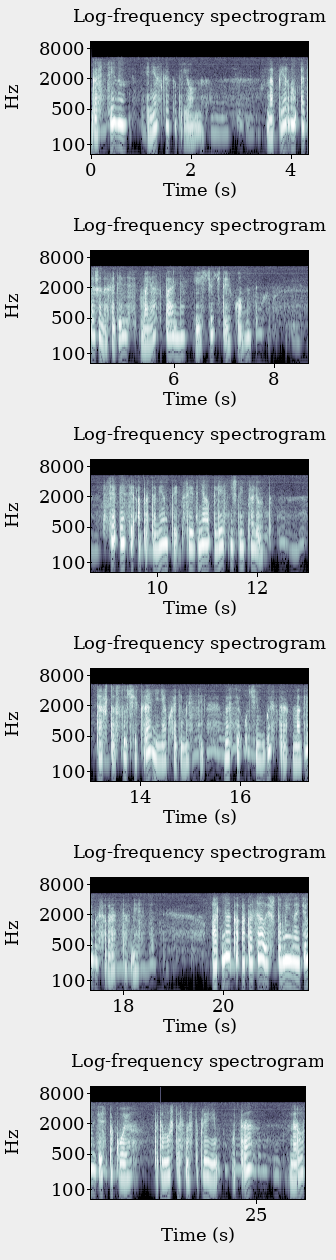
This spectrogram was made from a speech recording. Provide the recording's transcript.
гостиную и несколько приемных. На первом этаже находились моя спальня и еще четыре комнаты. Все эти апартаменты соединял лестничный пролет, так что в случае крайней необходимости мы все очень быстро могли бы собраться вместе. Однако оказалось, что мы не найдем здесь покоя, потому что с наступлением утра народ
